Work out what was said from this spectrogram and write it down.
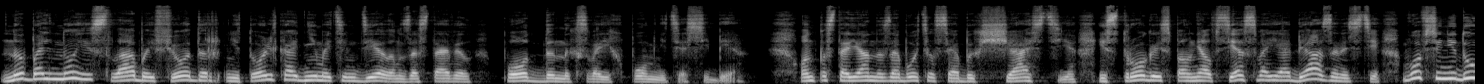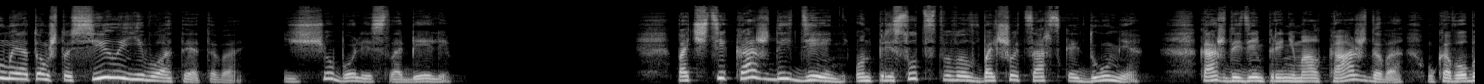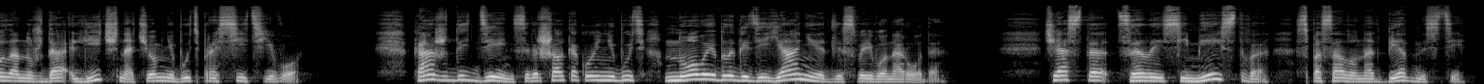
Но больной и слабый Федор не только одним этим делом заставил подданных своих помнить о себе. Он постоянно заботился об их счастье и строго исполнял все свои обязанности, вовсе не думая о том, что силы его от этого еще более слабели. Почти каждый день он присутствовал в Большой царской думе, каждый день принимал каждого, у кого была нужда лично о чем-нибудь просить его – Каждый день совершал какое-нибудь новое благодеяние для своего народа. Часто целое семейство спасал он от бедности,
